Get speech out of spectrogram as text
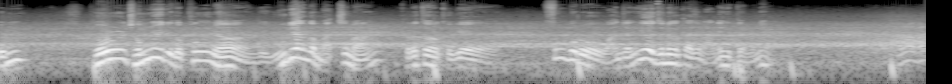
봄, 볼 점유율이 높으면 유리한 건 맞지만 그렇다고 그게 승부로 완전 이어지는 것까지는 아니기 때문에. 아.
